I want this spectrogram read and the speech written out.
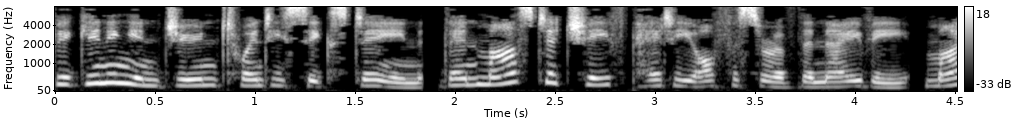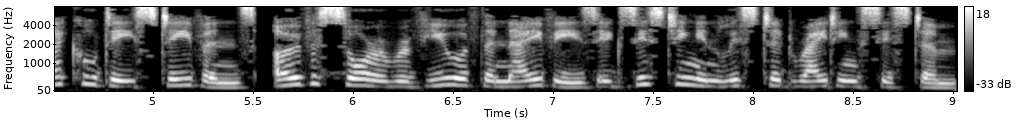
Beginning in June 2016, then Master Chief Petty Officer of the Navy, Michael D. Stevens, oversaw a review of the Navy's existing enlisted rating system.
